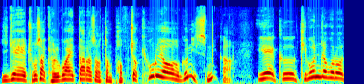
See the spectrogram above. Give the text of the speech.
이게 조사 결과에 따라서 어떤 법적 효력은 있습니까? 예, 그 기본적으로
